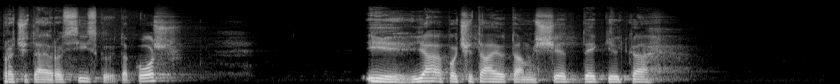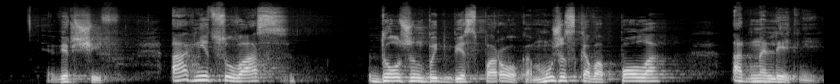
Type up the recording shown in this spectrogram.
прочитаю російською також. І я почитаю там ще декілька віршів. Агнец у вас должен быть без порока, мужеского пола, однолетний.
